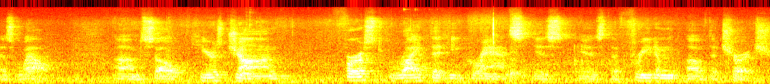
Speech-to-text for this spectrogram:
as well. Um, So here's John, first right that he grants is, is the freedom of the church.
